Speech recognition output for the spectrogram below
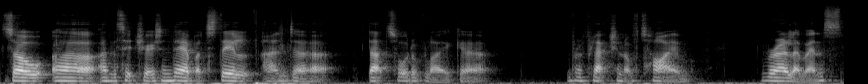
So uh, and the situation there, but still, and uh, that sort of like uh, reflection of time, relevance.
